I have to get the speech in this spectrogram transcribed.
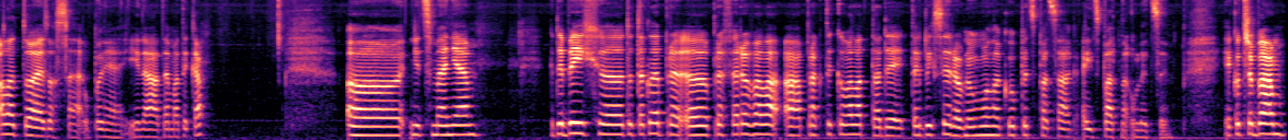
ale to je zase úplně jiná tematika. Uh, nicméně, kdybych eh, to takhle pre, preferovala a praktikovala tady, tak bych si rovnou mohla koupit spacák a jít spát na ulici. Jako třeba, uh,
